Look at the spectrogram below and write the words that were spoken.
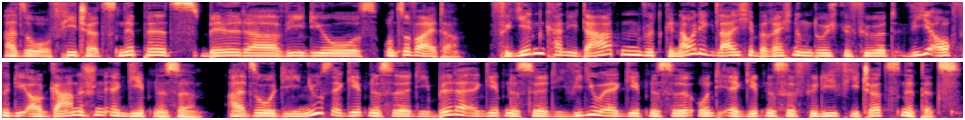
Also Featured Snippets, Bilder, Videos und so weiter. Für jeden Kandidaten wird genau die gleiche Berechnung durchgeführt wie auch für die organischen Ergebnisse. Also die News-Ergebnisse, die Bilderergebnisse, die Videoergebnisse und die Ergebnisse für die Featured Snippets.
